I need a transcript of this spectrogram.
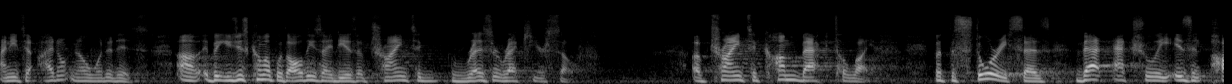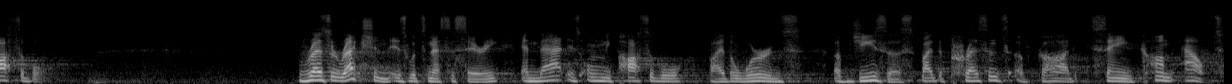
I need to, I don't know what it is. Uh, but you just come up with all these ideas of trying to resurrect yourself of trying to come back to life. But the story says that actually isn't possible. Resurrection is what's necessary, and that is only possible by the words of Jesus, by the presence of God saying, Come out.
